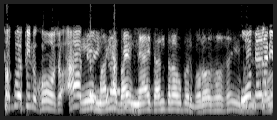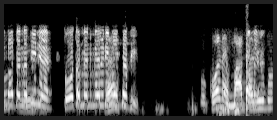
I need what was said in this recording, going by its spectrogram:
ભગવતી નું કહો છો. આ મને ભાઈ ન્યાયતંત્ર ઉપર ભરોસો છે એ તો મેલડી માં તો નથી ને? તો તમે મેલડી માં જ નથી. કોને? માતાજી ઉપર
